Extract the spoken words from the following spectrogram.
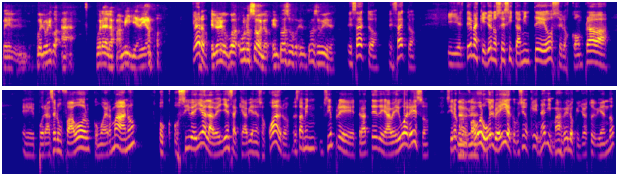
fue el, único ah, fuera de la familia, digamos. Claro. El único, uno solo, en toda su, en toda su vida. Exacto, exacto. Y el tema es que yo no sé si también Teo se los compraba eh, por hacer un favor como hermano, o, si veía la belleza que había en esos cuadros. Yo también siempre traté de averiguar eso. Si era como un favor o él veía, como diciendo, que nadie más ve lo que yo estoy viendo.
